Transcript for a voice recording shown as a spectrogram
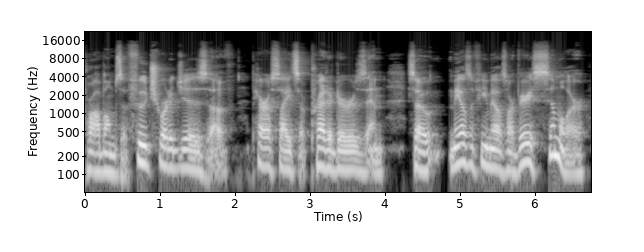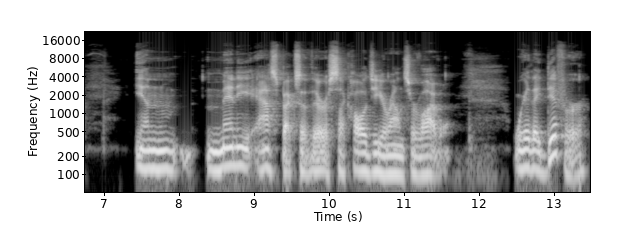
problems of food shortages, of parasites, of predators. And so, males and females are very similar in many aspects of their psychology around survival. Where they differ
